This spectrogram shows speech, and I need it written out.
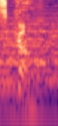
Let's go.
